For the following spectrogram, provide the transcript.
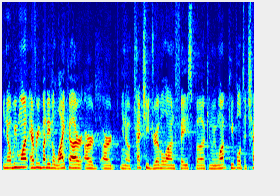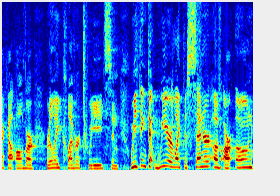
you know, we want everybody to like our, our, our, you know, catchy dribble on Facebook, and we want people to check out all of our really clever tweets, and we think that we are like the center of our own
